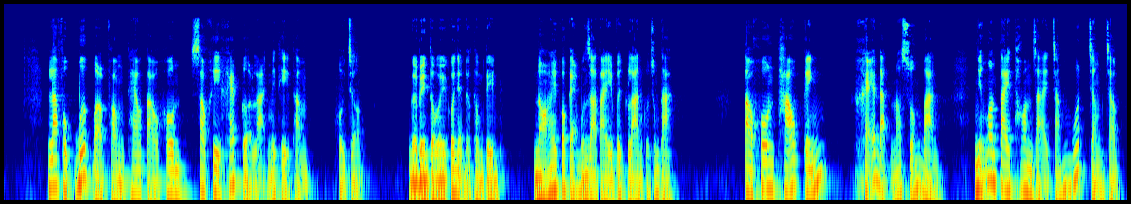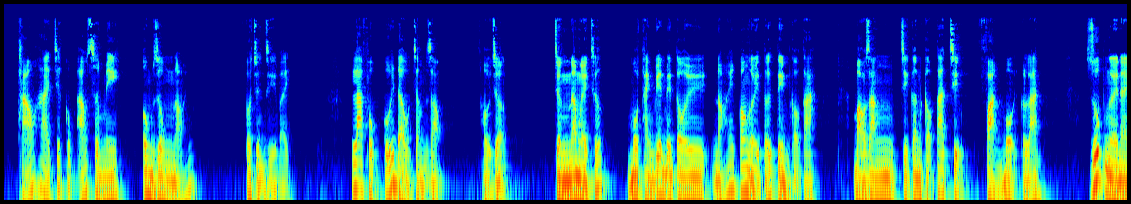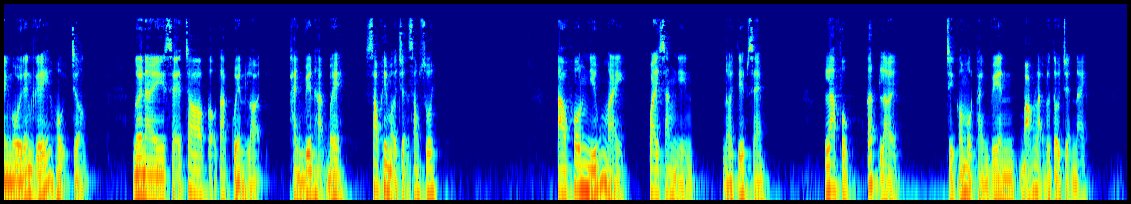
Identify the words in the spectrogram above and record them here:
La Phục bước vào phòng theo tàu Khôn, sau khi khép cửa lại mới thì thầm. Hội trưởng, người bên tôi có nhận được thông tin, nói có kẻ muốn ra tay với clan của chúng ta. Tàu Khôn tháo kính, khẽ đặt nó xuống bàn. Những ngón tay thon dài trắng muốt chậm chậm, tháo hai chiếc cúc áo sơ mi, Ông dung nói. Có chuyện gì vậy? La Phục cúi đầu trầm giọng Hội trưởng Chừng năm ngày trước một thành viên bên tôi nói có người tới tìm cậu ta. Bảo rằng chỉ cần cậu ta chịu phản bội clan, Giúp người này ngồi lên ghế hội trưởng. Người này sẽ cho cậu ta quyền lợi, Thành viên hạng B, Sau khi mọi chuyện xong xuôi. Tào Khôn nhíu mày, Quay sang nhìn, Nói tiếp xem. La Phục cất lời, Chỉ có một thành viên báo lại với tôi chuyện này.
